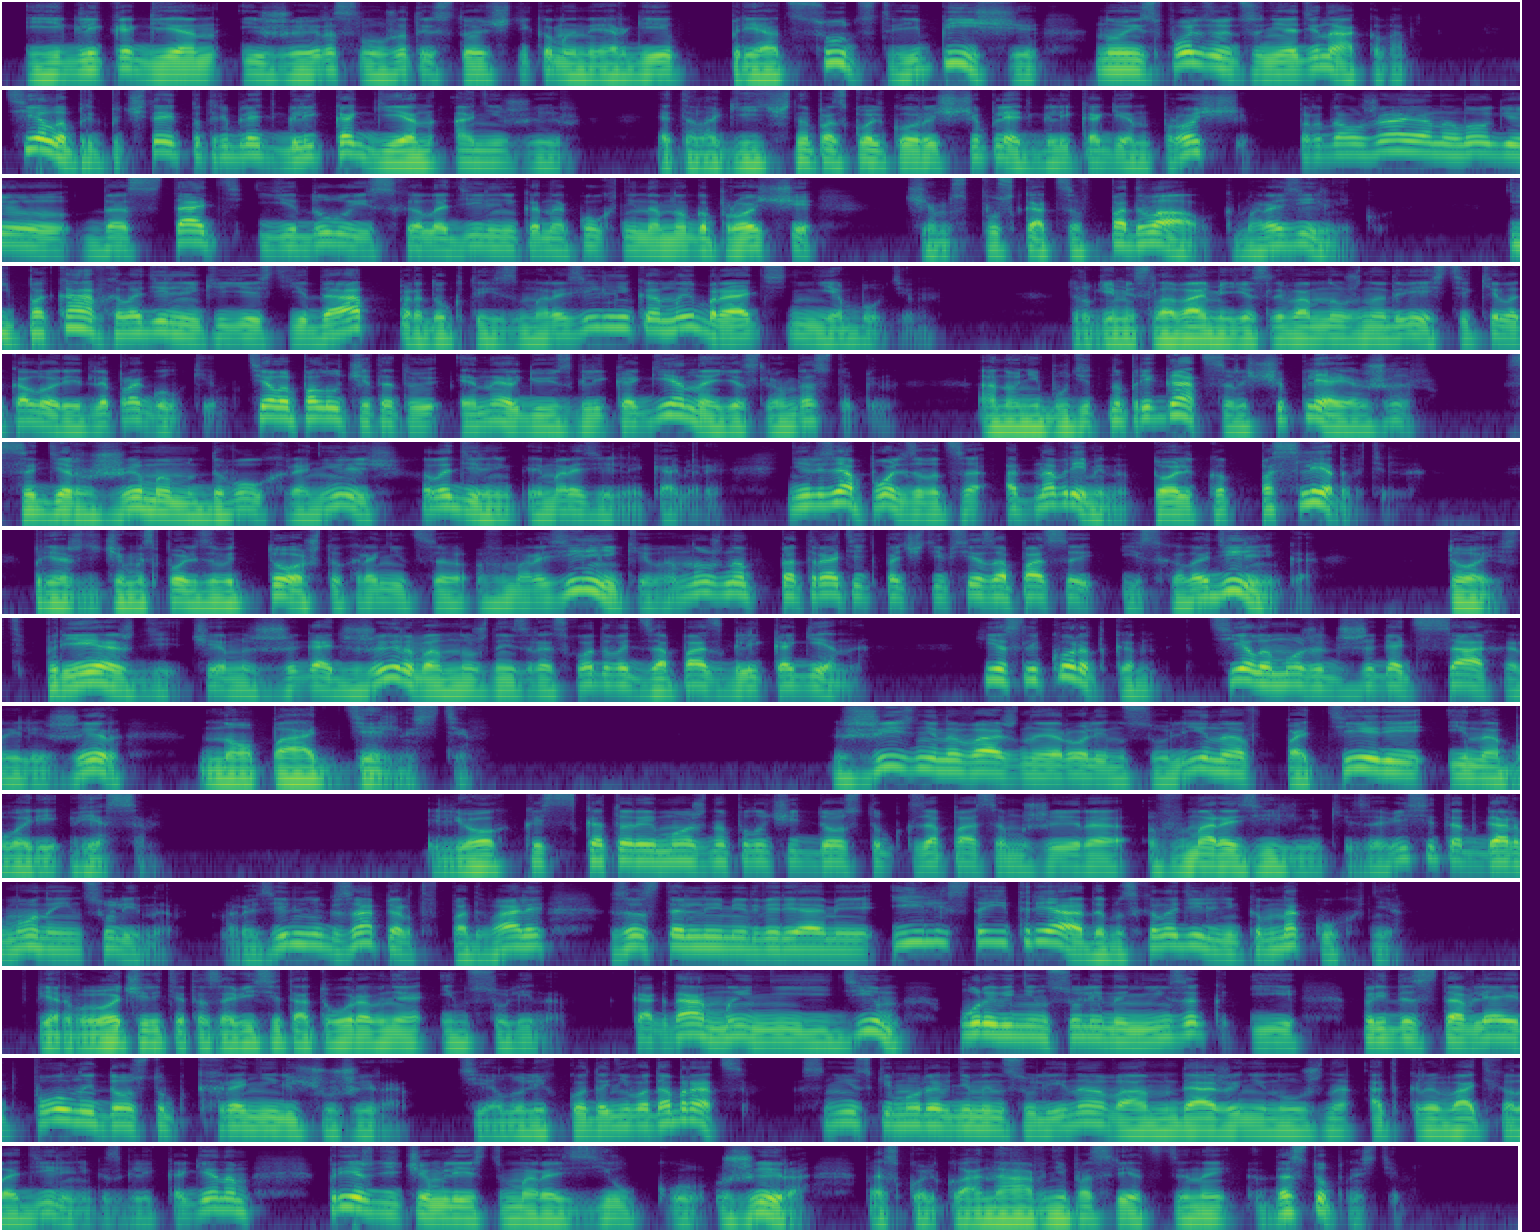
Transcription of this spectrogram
И гликоген, и жир служат источником энергии при отсутствии пищи, но используются не одинаково. Тело предпочитает потреблять гликоген, а не жир. Это логично, поскольку расщеплять гликоген проще. Продолжая аналогию, достать еду из холодильника на кухне намного проще – чем спускаться в подвал к морозильнику. И пока в холодильнике есть еда, продукты из морозильника мы брать не будем. Другими словами, если вам нужно 200 килокалорий для прогулки, тело получит эту энергию из гликогена, если он доступен. Оно не будет напрягаться, расщепляя жир. С содержимым двух хранилищ, холодильника и морозильной камеры, нельзя пользоваться одновременно, только последовательно. Прежде чем использовать то, что хранится в морозильнике, вам нужно потратить почти все запасы из холодильника. То есть, прежде чем сжигать жир, вам нужно израсходовать запас гликогена. Если коротко, тело может сжигать сахар или жир, но по отдельности. Жизненно важная роль инсулина в потере и наборе веса. Легкость, с которой можно получить доступ к запасам жира в морозильнике, зависит от гормона инсулина. Морозильник заперт в подвале за стальными дверями или стоит рядом с холодильником на кухне. В первую очередь это зависит от уровня инсулина. Когда мы не едим, уровень инсулина низок и предоставляет полный доступ к хранилищу жира. Телу легко до него добраться. С низким уровнем инсулина вам даже не нужно открывать холодильник с гликогеном, прежде чем лезть в морозилку жира, поскольку она в непосредственной доступности.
